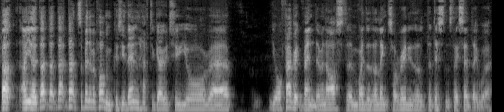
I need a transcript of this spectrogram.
But uh, you know that, that that that's a bit of a problem because you then have to go to your uh, your fabric vendor and ask them whether the links are really the, the distance they said they were.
